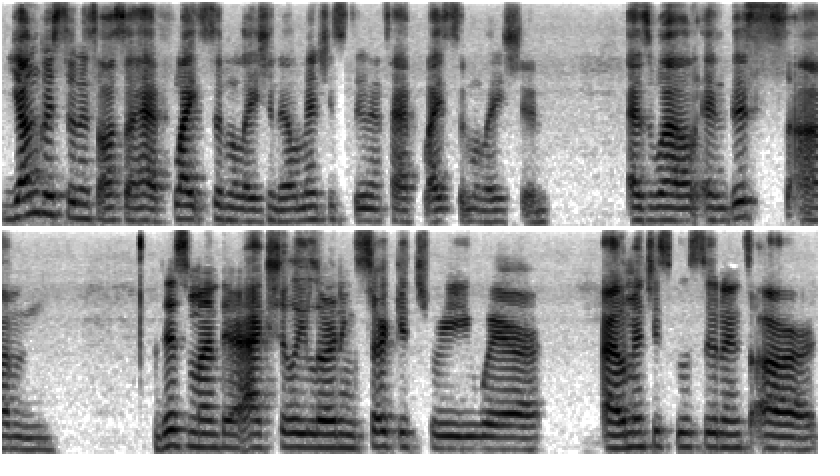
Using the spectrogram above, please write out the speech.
younger students also had flight simulation. Elementary students had flight simulation as well. And this, um, this month, they're actually learning circuitry where elementary school students are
